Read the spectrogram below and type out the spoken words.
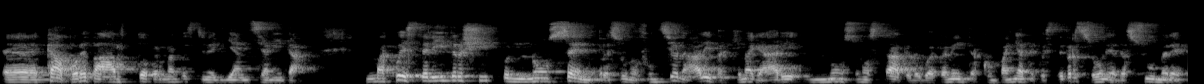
eh, capo reparto per una questione di anzianità. Ma queste leadership non sempre sono funzionali perché magari non sono state adeguatamente accompagnate queste persone ad assumere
